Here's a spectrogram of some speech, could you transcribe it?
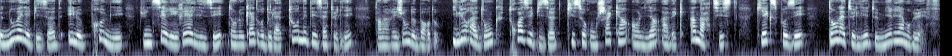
Ce nouvel épisode est le premier d'une série réalisée dans le cadre de la tournée des ateliers dans la région de Bordeaux. Il y aura donc trois épisodes qui seront chacun en lien avec un artiste qui est exposé dans l'atelier de Myriam Rueff.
